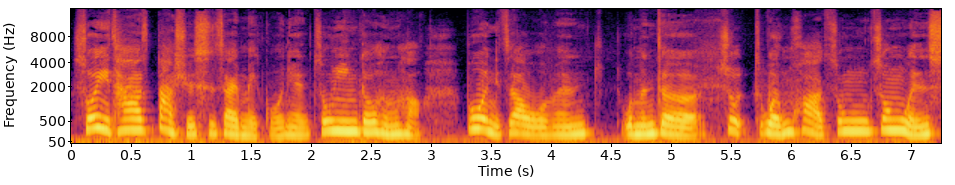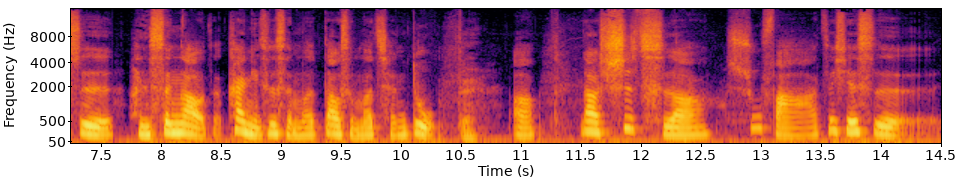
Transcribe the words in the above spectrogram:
所以他大学是在美国念，中英都很好。不过你知道，我们我们的中文化中中文是很深奥的，看你是什么到什么程度。对啊，那诗词啊、书法啊这些是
